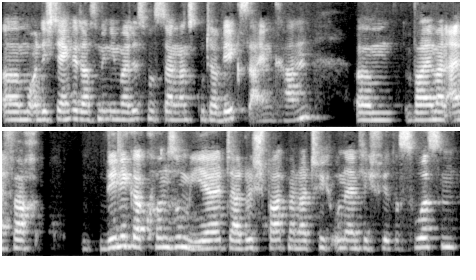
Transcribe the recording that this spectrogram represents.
Ähm, und ich denke, dass Minimalismus da ein ganz guter Weg sein kann, ähm, weil man einfach weniger konsumiert. Dadurch spart man natürlich unendlich viel Ressourcen.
